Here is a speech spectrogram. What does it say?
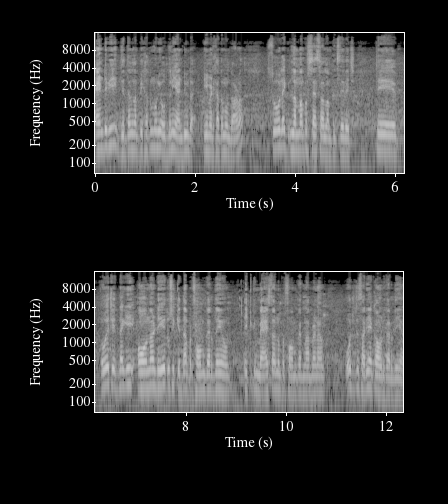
ਐਂਡ ਵੀ ਜਿੱਦਾਂ 올림픽 ਖਤਮ ਹੋਣੀ ਉਦੋਂ ਹੀ ਐਂਡ ਹੁੰਦਾ ਇਵੈਂਟ ਖਤਮ ਹੁੰਦਾ, ਹਨਾ? ਸੋ ਲਾਈਕ ਲੰਮਾ ਪ੍ਰੋਸੈਸ ਹੈ 올림픽ਸ ਦੇ ਵਿੱਚ। ਤੇ ਉਹਦੇ ਚ ਇਦਾਂ ਕਿ ਔਨ ਦਾ ਡੇ ਤੁਸੀਂ ਕਿੱਦਾਂ ਪਰਫਾਰਮ ਕਰਦੇ ਹੋ? ਇੱਕ ਇੱਕ ਮੈਚ ਤੁਹਾਨੂੰ ਪਰਫਾਰਮ ਕਰਨਾ ਪੈਣਾ, ਉਹ ਚੀਜ਼ਾਂ ਸਾਰੀਆਂ ਕਾਊਂਟ ਕਰਦੀਆਂ।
